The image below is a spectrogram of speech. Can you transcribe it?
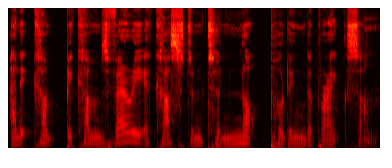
and it com- becomes very accustomed to not putting the brakes on.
